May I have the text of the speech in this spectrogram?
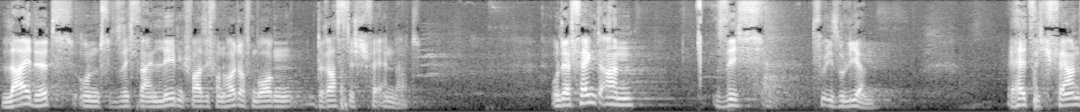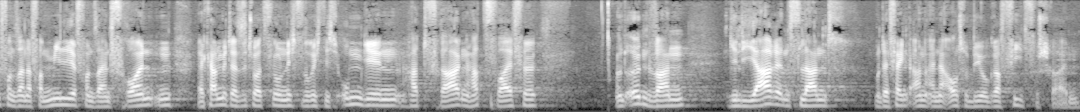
leidet und sich sein Leben quasi von heute auf morgen drastisch verändert. Und er fängt an, sich zu isolieren. Er hält sich fern von seiner Familie, von seinen Freunden. Er kann mit der Situation nicht so richtig umgehen, hat Fragen, hat Zweifel. Und irgendwann gehen die Jahre ins Land und er fängt an, eine Autobiografie zu schreiben.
